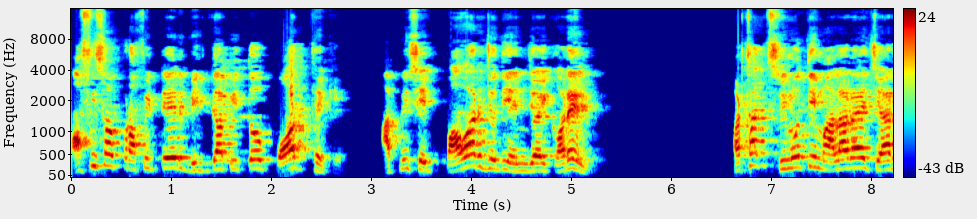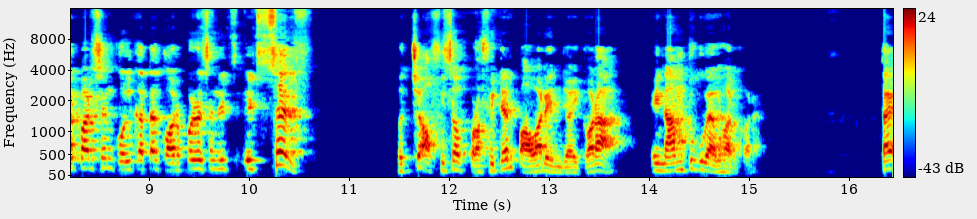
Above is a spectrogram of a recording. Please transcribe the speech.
অফিস অফ প্রফিটের বিজ্ঞাপিত পদ থেকে আপনি সেই পাওয়ার যদি এনজয় করেন, অর্থাৎ Shrimati Mala Roy chairperson Kolkata corporation itself হচ্ছে অফিস অফ প্রফিটের পাওয়ার এনজয় করা, এই নামটুকু ব্যবহার করা। তাই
